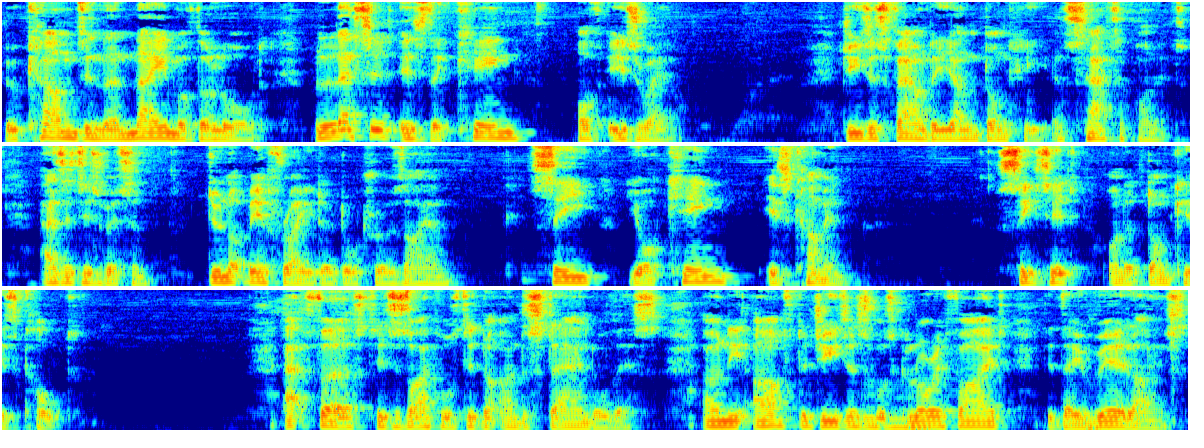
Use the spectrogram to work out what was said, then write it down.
who comes in the name of the Lord. Blessed is the King of Israel. Jesus found a young donkey and sat upon it, as it is written, Do not be afraid, O daughter of Zion. See, your king is coming, seated on a donkey's colt. At first, his disciples did not understand all this. Only after Jesus was mm-hmm. glorified did they realize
